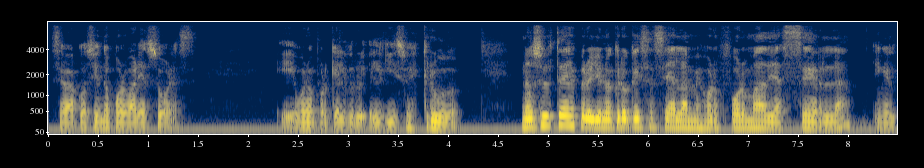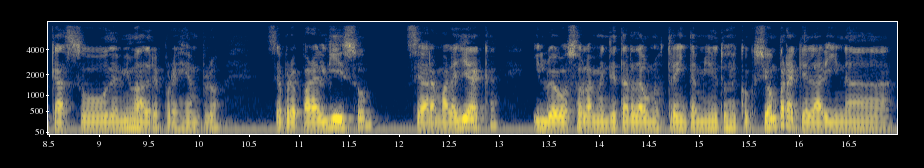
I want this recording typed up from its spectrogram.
Se va cociendo por varias horas. Eh, bueno, porque el, el guiso es crudo. No sé ustedes, pero yo no creo que esa sea la mejor forma de hacerla. En el caso de mi madre, por ejemplo, se prepara el guiso, se arma la yaca y luego solamente tarda unos 30 minutos de cocción para que la harina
